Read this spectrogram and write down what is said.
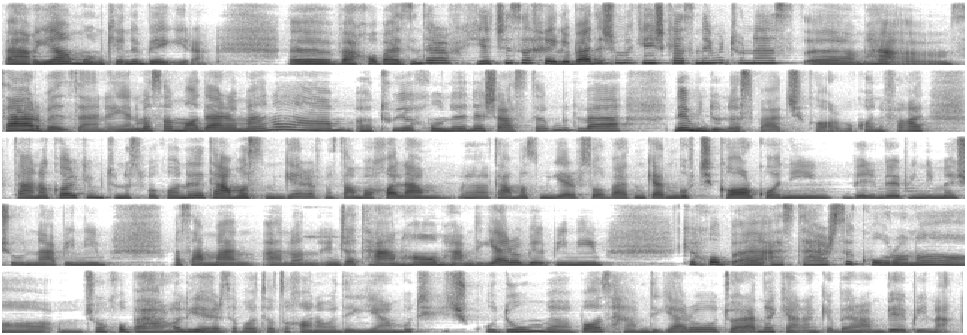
بقیه هم ممکنه بگیرن. و خب از این طرف یه چیز خیلی بعدش بود که هیچ کس نمی‌تونست سر بزنه. یعنی مثلا مادر منم توی خونه نشسته بود و نمی‌دونست بعد چی کار بکنه. فقط تنها کاری که می‌تونست بکنه تماس می‌گرفت. مثلا با خالم تماس می‌گرفت صحبت می‌کرد می‌گفت چی کار کنیم بریم ببینیمشون نبینیم. مثلا من الان اینجا تنهام همدیگر رو ببینیم. که خب از ترس کرونا چون خب به هر حال یه ارتباطات خانوادگی هم بود هیچ کدوم باز همدیگر رو جرات نکردن که برن ببینن.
